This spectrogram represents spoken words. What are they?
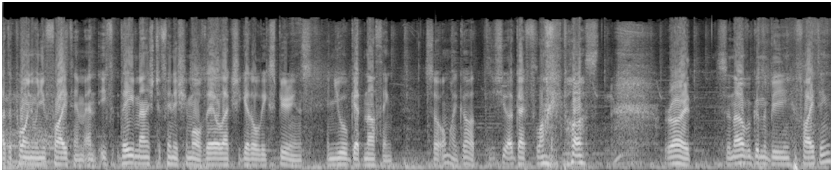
at the point when you fight him and if they manage to finish him off they'll actually get all the experience and you'll get nothing. So oh my god did you see that guy flying past? Right so now we're gonna be fighting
